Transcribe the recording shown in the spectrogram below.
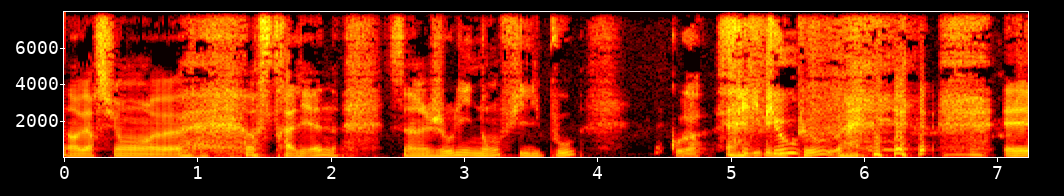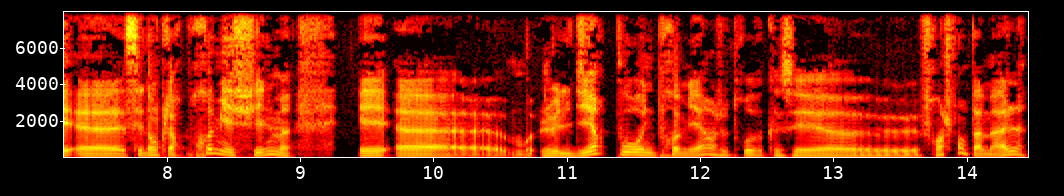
en version euh, australienne. C'est un joli nom, Philippou. Quoi? Philippou? Et euh, c'est donc leur premier film. Et euh, je vais le dire, pour une première, je trouve que c'est euh, franchement pas mal.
